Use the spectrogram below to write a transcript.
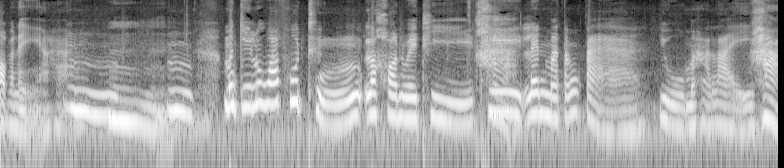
บอะไรอย่างเงี้ยค่ะอืมอืมอืมเมื่อกี้ลูกว่าพูดถึงละครเวทีค่ะที่เล่นมาตั้งแต่อยู่มหาลัยค่ะ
